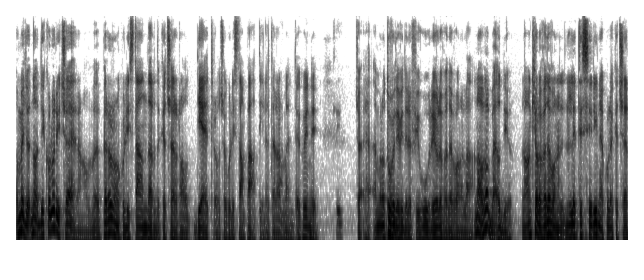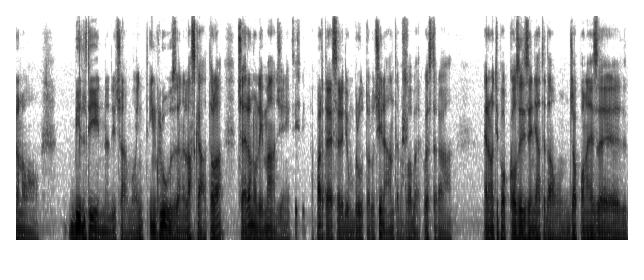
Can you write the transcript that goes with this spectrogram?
O meglio, no, dei colori c'erano, però erano quelli standard che c'erano dietro, cioè quelli stampati letteralmente. Quindi, sì. cioè, almeno tu vedevi delle figure, io le vedevo nella. No, vabbè, oddio. No, anch'io le vedevo nelle, nelle tesserine, quelle che c'erano built-in, diciamo, in- incluse nella scatola, c'erano le immagini. Sì, sì. A parte essere di un brutto allucinante, ma vabbè, queste era... erano tipo cose disegnate da un giapponese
